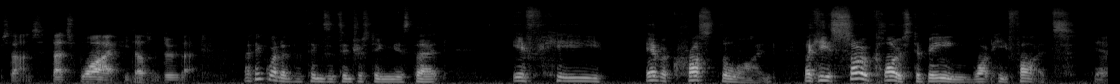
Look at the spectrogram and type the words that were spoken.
stance, that's why he doesn't do that. I think one of the things that's interesting is that if he ever crossed the line, like he's so close to being what he fights, Yeah.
